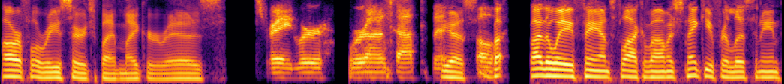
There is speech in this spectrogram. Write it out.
Powerful research by Mike Rez. That's right. We're we're on top of it. Yes. Oh, By, by the way, fans, Flock of Amish, thank you for listening.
